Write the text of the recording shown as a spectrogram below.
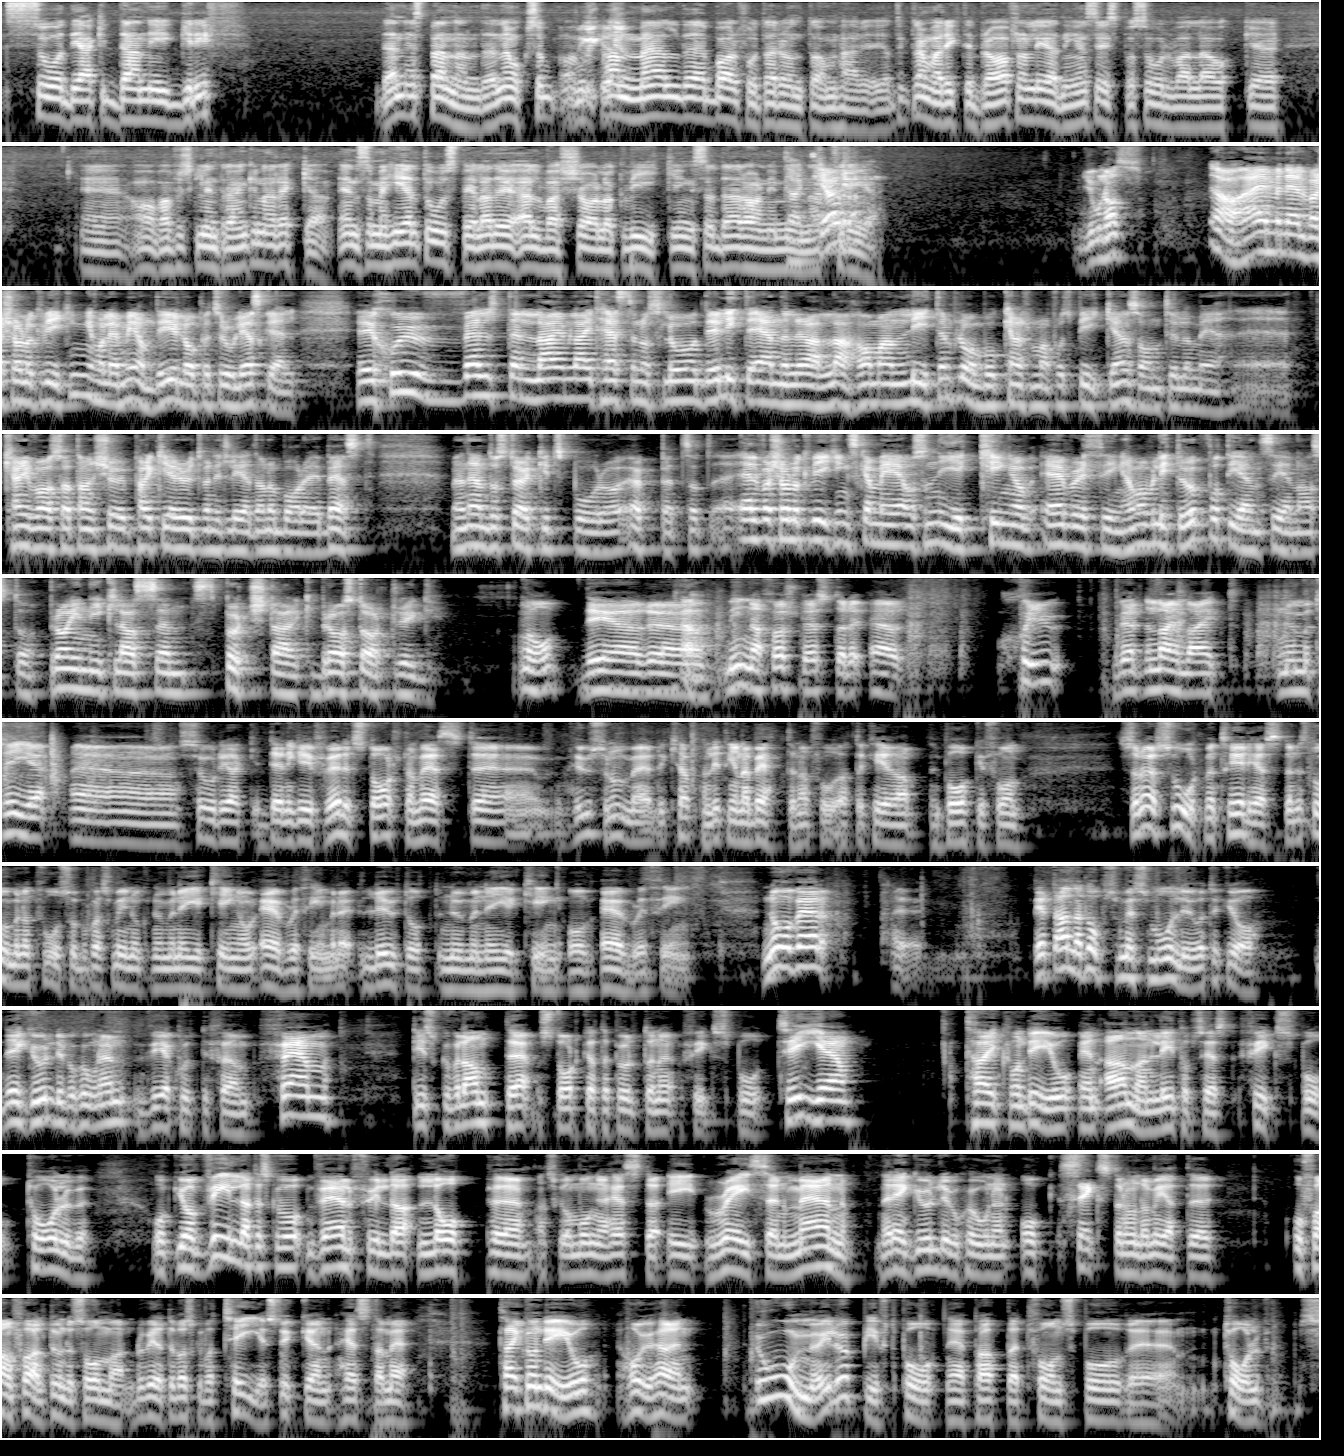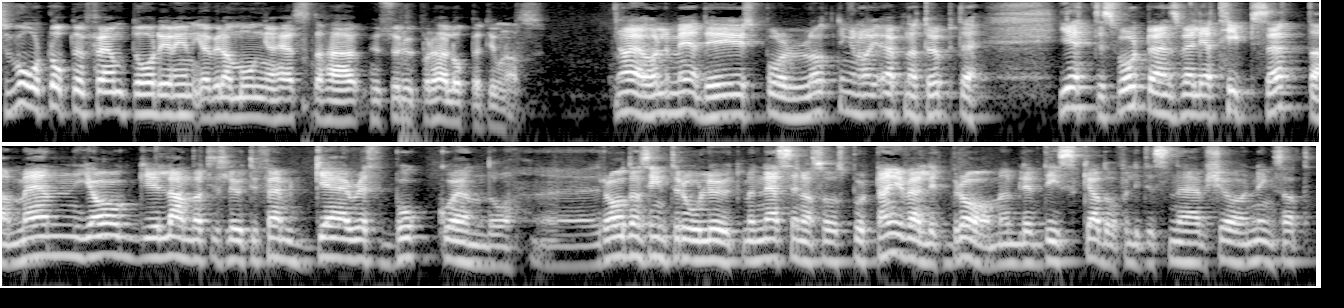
Zodiac Danny Griff. Den är spännande. Den är också Mycket. anmäld eh, barfota runt om här. Jag tyckte den var riktigt bra från ledningen sist på Solvalla och eh, eh, ja, varför skulle inte den kunna räcka? En som är helt ospelad är 11 Sherlock Viking, så där har ni mina Tackar. tre. Jonas? Ja, nej men 11 Sherlock Viking håller jag med om. Det är ju loppets roliga skräll. 7 Välten, Limelight, Hästen och Slå. Det är lite en eller alla. Har man liten plånbok kanske man får spika en sån till och med. Eh, kan ju vara så att han kör, parkerar utvändigt ledande och bara är bäst. Men ändå stökigt spår och öppet. Så att 11 Sherlock Viking ska med och så 9 King of Everything. Han var väl lite uppåt igen senast. Och bra inne i klassen, spurtstark, bra startrygg. Ja, det är... Eh, ja. Mina första hästar är 7. Velten Limelight. Nummer 10. Eh, Zodiac Denigriff. Väldigt startsnabb häst. Eh, husar nog med kraften lite grann bättre när får attackera bakifrån. Så det är svårt med tredje hästen. Det står mellan två Super Jasmine och nummer 9 King of Everything. Men det lutar åt nummer 9 King of Everything. Nåväl. Eh, ett annat lopp som är smålurigt tycker jag. Det är gulddivisionen V75 5. Disco Volante, startkatapulten, fick spår 10. Taekwondo, en annan Elitloppshäst, fick spår 12. Och jag vill att det ska vara välfyllda lopp, eh, att det ska vara många hästar i racen. Men när det är gulddivisionen och 1600 meter och framförallt under sommaren, då vill jag att det bara ska vara 10 stycken hästar med. Taekwondo har ju här en omöjlig uppgift på eh, pappret från spår eh, 12. Svårt lopp den femte avdelningen. Jag vill ha många hästar här. Hur ser du på det här loppet Jonas? Ja, jag håller med. Det är ju spårlottningen har ju öppnat upp det. Jättesvårt att ens välja tipsetta, men jag landar till slut i fem Gareth Boko ändå. Eh, raden ser inte rolig ut, men Nessina så alltså, spurtade han ju väldigt bra, men blev diskad då för lite snäv körning. Så att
